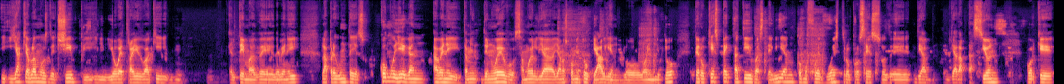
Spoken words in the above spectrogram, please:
y, y, ya que hablamos de chip y, y yo he traído aquí el tema de, de, BNI. La pregunta es, ¿cómo llegan a BNI? También, de nuevo, Samuel ya, ya nos comentó que alguien lo, lo invitó, pero ¿qué expectativas tenían? ¿Cómo fue vuestro proceso de, adaptación? Porque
